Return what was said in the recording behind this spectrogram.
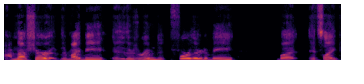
I'm not sure. There might be. There's room to, for there to be, but it's like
